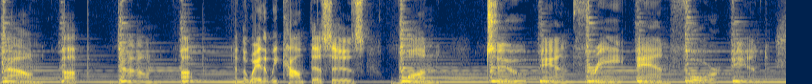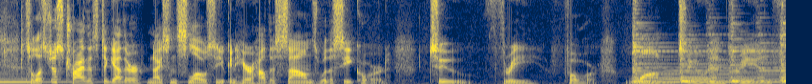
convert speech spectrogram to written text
down, up, down, up. And the way that we count this is one, two, and three, and so let's just try this together nice and slow so you can hear how this sounds with a C chord. Two, three, four. One, two, and three, and four,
